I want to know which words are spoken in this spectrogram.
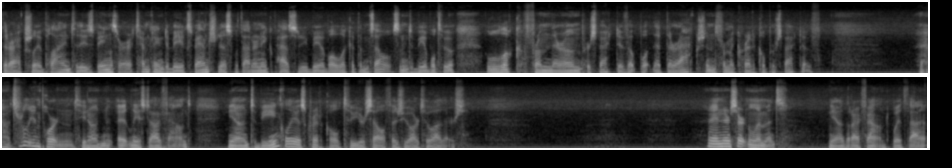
that are actually applied to these beings are attempting to be expansionists without any capacity to be able to look at themselves and to be able to look from their own perspective at, what, at their actions from a critical perspective. Now, it's really important, you know, at least I've found, you know, to be equally as critical to yourself as you are to others. And there are certain limits, you know, that I found with that.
